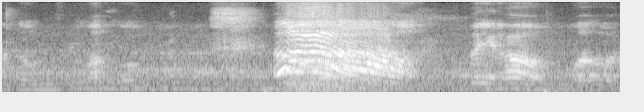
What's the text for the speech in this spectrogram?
alto, abajo. ¡Ah! No he llegado, jugador.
